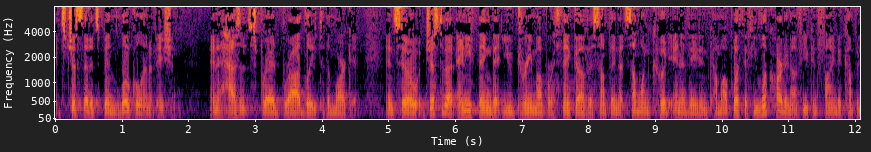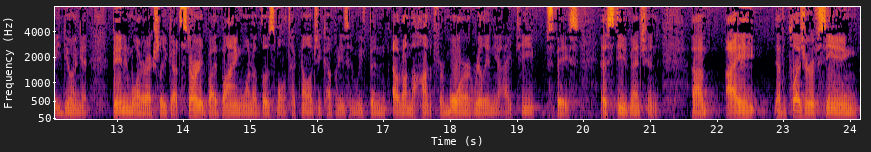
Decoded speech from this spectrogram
It's just that it's been local innovation and it hasn't spread broadly to the market. And so just about anything that you dream up or think of as something that someone could innovate and come up with, if you look hard enough, you can find a company doing it. Banyan Water actually got started by buying one of those small technology companies, and we've been out on the hunt for more, really in the IT space, as Steve mentioned. Um, I have the pleasure of seeing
